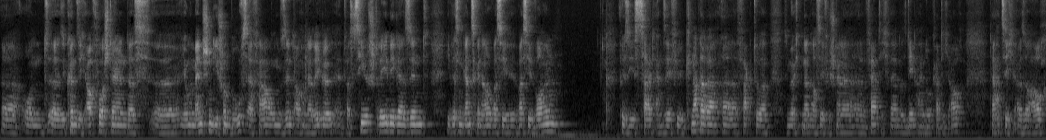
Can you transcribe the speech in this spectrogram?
Äh, und äh, Sie können sich auch vorstellen, dass äh, junge Menschen, die schon Berufserfahrungen sind, auch in der Regel etwas zielstrebiger sind. Die wissen ganz genau, was sie, was sie wollen. Für sie ist Zeit ein sehr viel knapperer Faktor. Sie möchten dann auch sehr viel schneller fertig werden. Also den Eindruck hatte ich auch. Da hat sich also auch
